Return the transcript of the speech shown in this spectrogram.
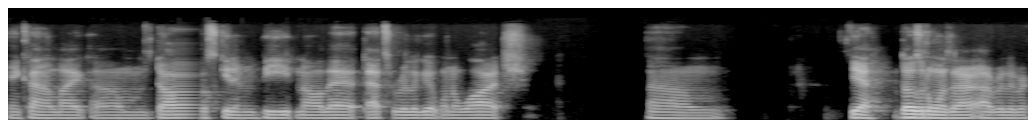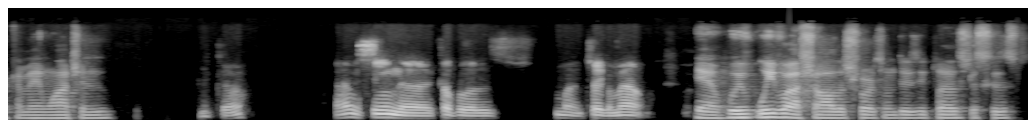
and kind of like um, dogs getting beat and all that. That's a really good one to watch. Um, yeah, those are the ones that I, I really recommend watching. Okay. I haven't seen a couple of those. I'm gonna check them out. Yeah, we've we've watched all the shorts on Disney Plus just because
